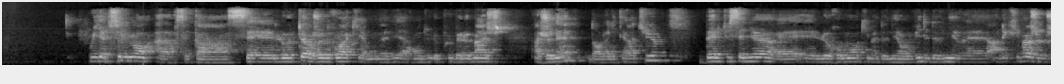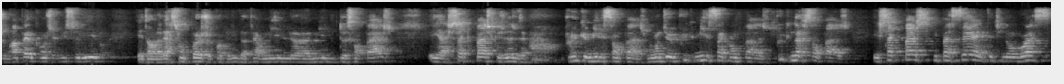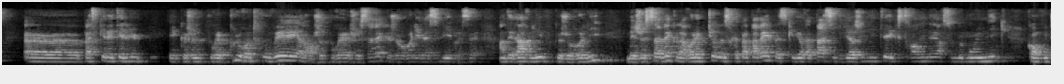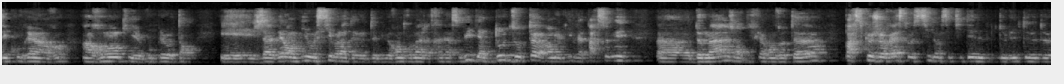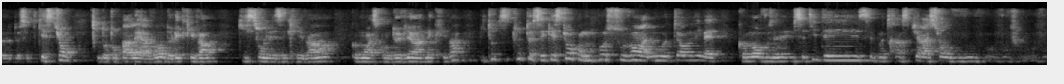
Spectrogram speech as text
Oui, absolument. Alors, c'est un, c'est l'auteur genevois qui, à mon avis, a rendu le plus bel hommage à Genève dans la littérature. Belle du Seigneur est, le roman qui m'a donné envie de devenir euh, un écrivain. Je, me rappelle quand j'ai lu ce livre, et dans la version poche, je crois que le livre va faire 1000, 1200 euh, pages. Et à chaque page que je lisais, je disais, oh, plus que 1100 pages. Mon Dieu, plus que 1050 pages, plus que 900 pages. Et chaque page qui passait était une angoisse euh, parce qu'elle était lue et que je ne pourrais plus retrouver. Alors je savais que je relirais ce livre. C'est un des rares livres que je relis, mais je savais que la relecture ne serait pas pareille parce qu'il n'y aurait pas cette virginité extraordinaire, ce moment unique quand vous découvrez un, roman qui vous plaît autant. Et j'avais envie aussi voilà, de, lui rendre hommage à travers ce livre. Il y a d'autres auteurs. Hein. Le livre est parsemé euh, d'hommages à différents auteurs parce que je reste aussi dans cette idée de cette question dont on parlait avant, de l'écrivain. Qui sont les écrivains Comment est-ce qu'on devient un écrivain. Puis toutes, toutes, ces questions qu'on nous pose souvent à nous auteurs, on dit mais comment vous avez eu cette idée? C'est votre inspiration vous, vous,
